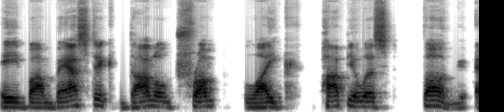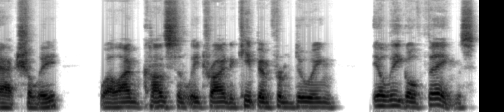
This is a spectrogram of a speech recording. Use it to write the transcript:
a bombastic Donald Trump like populist thug, actually, while I'm constantly trying to keep him from doing illegal things.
